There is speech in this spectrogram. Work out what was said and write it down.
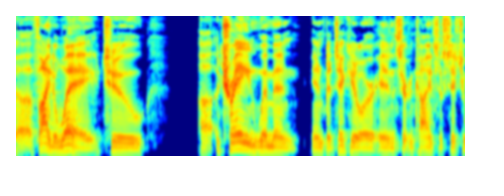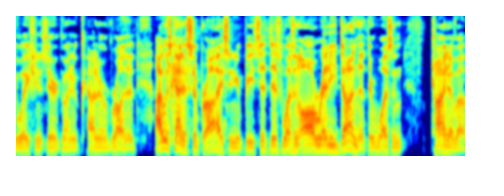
uh, find a way to uh, train women in particular in certain kinds of situations they're going to encounter abroad. I was kind of surprised in your piece that this wasn't already done, that there wasn't kind of a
